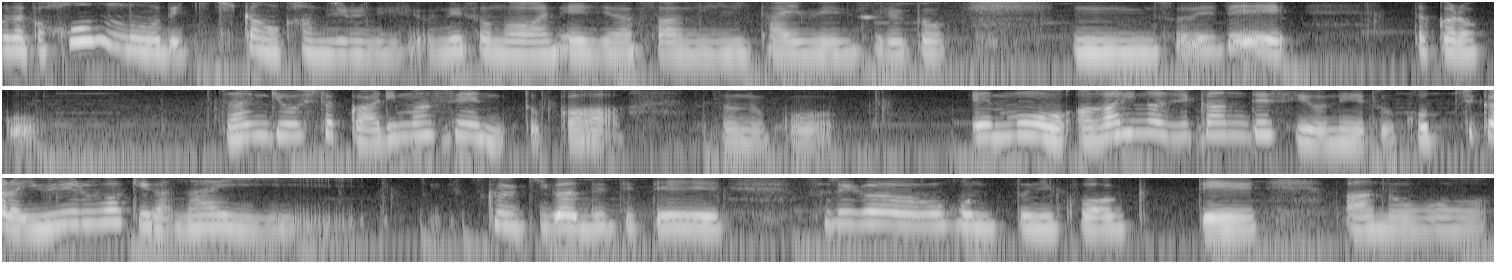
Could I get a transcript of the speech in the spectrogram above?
うなんか本能で危機感を感じるんですよね。そのマネージャーさんに対面すると。うんそれでだからこう残業したくありませんとかそのこうえもう上がりの時間ですよねとこっちから言えるわけがない空気が出ててそれが本当に怖くてあの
